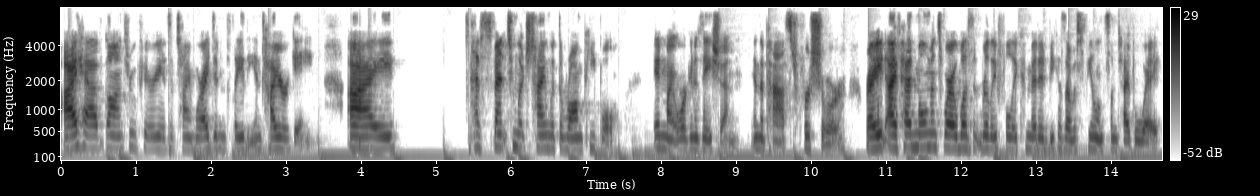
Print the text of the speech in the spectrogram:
I have gone through periods of time where I didn't play the entire game. I have spent too much time with the wrong people in my organization in the past for sure right? I've had moments where i wasn't really fully committed because i was feeling some type of way.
